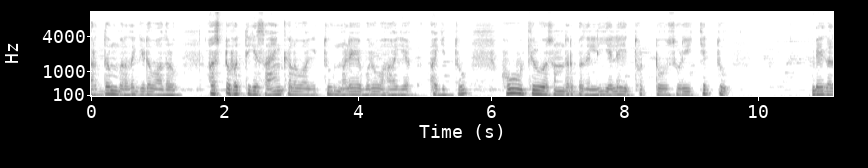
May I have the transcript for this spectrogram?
ಅರ್ಧಂಬರದ ಗಿಡವಾದಳು. ಅಷ್ಟು ಹೊತ್ತಿಗೆ ಸಾಯಂಕಾಲವಾಗಿತ್ತು, ಮಳೆ ಬರುವ ಹಾಗೆ ಆಗಿತ್ತು. ಹೂವು ಕೀಳುವ ಸಂದರ್ಭದಲ್ಲಿ ಎಲೆ ತೊಟ್ಟು, ಸುಳಿ, ಕಿತ್ತು ರೆಂಬೆಗಳ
